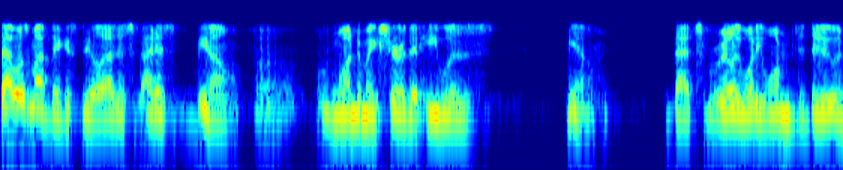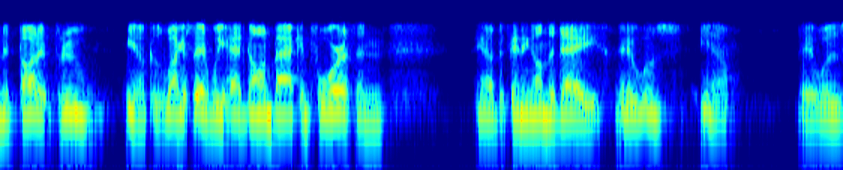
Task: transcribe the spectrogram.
that was my biggest deal. I just, I just, you know, uh, wanted to make sure that he was, you know, that's really what he wanted to do, and had thought it through. You know, because like I said, we had gone back and forth, and you know, depending on the day, it was, you know, it was.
